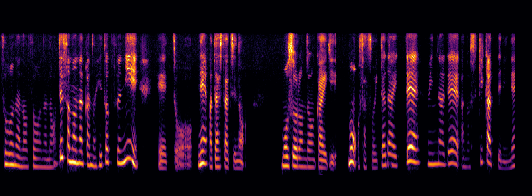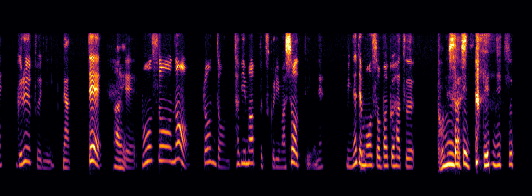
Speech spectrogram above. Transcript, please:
そう。なのそうなの。でその中の一つにえっ、とね私たちの妄想ロンドン会議もお誘いいただいてみんなであの好き勝手にねグループになって、はい、えー妄想のロンドン旅マップ作りましょうっていうね。みんなで妄想爆発、どんだけ現実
